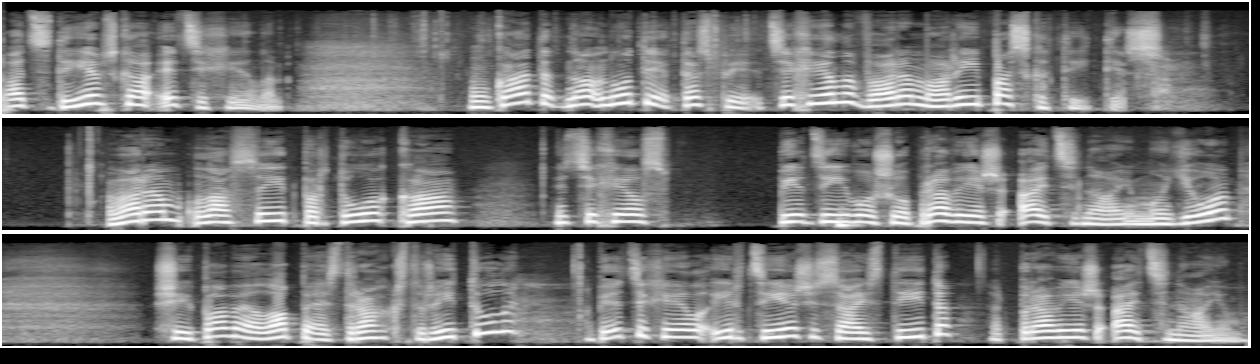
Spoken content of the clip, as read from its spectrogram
pats dievs kā Ecihēlam. Un kā tad notiek tas pie Cihela, varam arī paskatīties. Varam lasīt par to, kā Cihels piedzīvo šo pravieša aicinājumu, jo šī pavēla apēst rakstu rituli pie Cihela ir cieši saistīta ar pravieša aicinājumu.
